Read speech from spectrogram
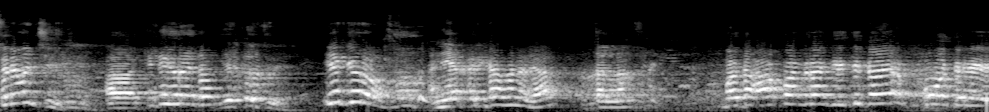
सूर्यवंशी. किती हिरो येतो एकच एक हिरो आणि एकाने काय म्हणाल चालला मग हा पंधरा घेते काय? फोट रे.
